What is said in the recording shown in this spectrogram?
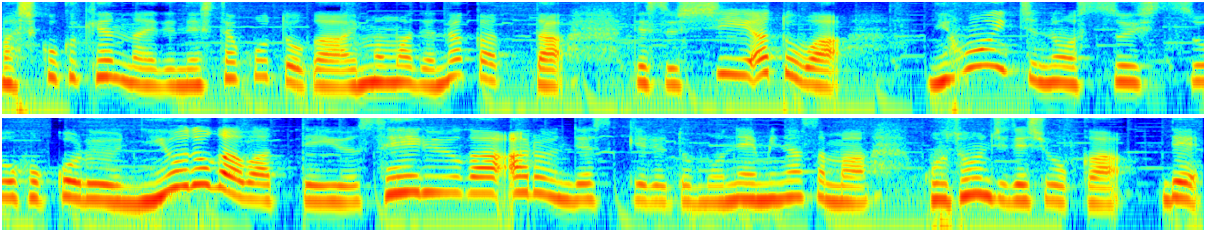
まあ、四国県内でねしたことが今までなかったですしあとは日本一の水質を誇る仁淀川っていう清流があるんですけれどもね皆様ご存知でしょうか？で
